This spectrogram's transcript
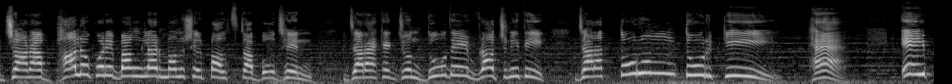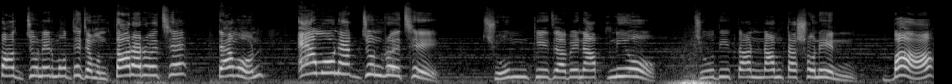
যারা ভালো করে বাংলার মানুষের পালসটা বোঝেন, যারা এক একজন দুধের রাজনীতিক, যারা তরুণ তুর্কি। হ্যাঁ এই পাঁচজনের মধ্যে যেমন তারা রয়েছে, তেমন এমন একজন রয়েছে। চমকে যাবেন আপনিও, যদি তার নামটা শোনেন। বা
